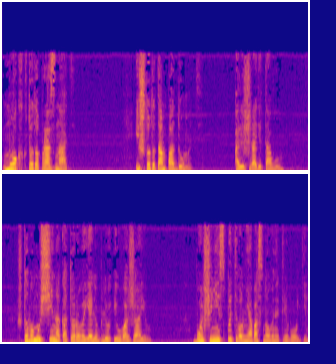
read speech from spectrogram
мог кто-то прознать и что-то там подумать, а лишь ради того, чтобы мужчина, которого я люблю и уважаю, больше не испытывал необоснованной тревоги,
